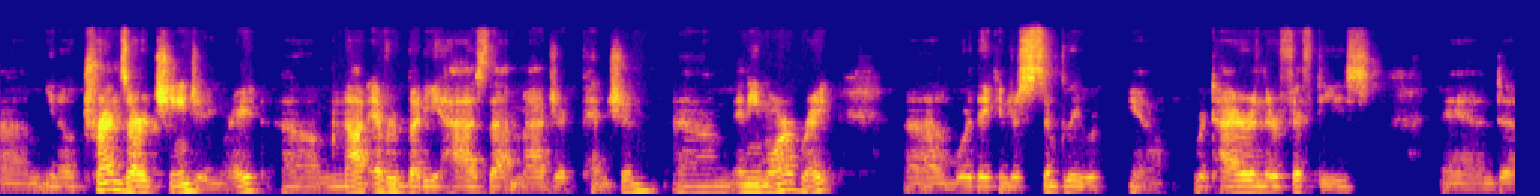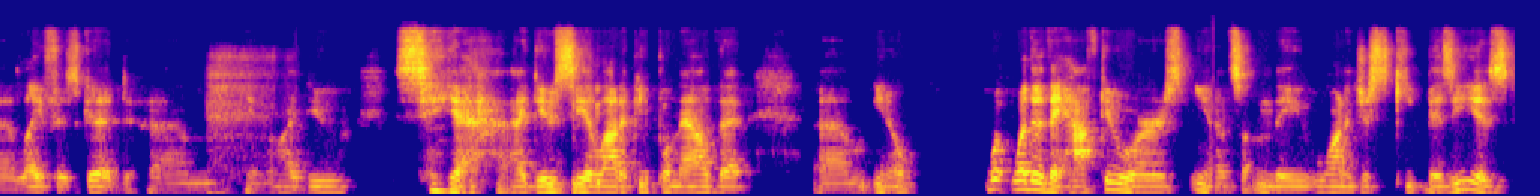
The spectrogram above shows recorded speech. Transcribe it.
um, you know trends are changing, right? Um, not everybody has that magic pension um, anymore, right? Um, where they can just simply you know retire in their fifties and uh, life is good. Um, you know, I do see, yeah, I do see a lot of people now that, um, you know, whether they have to or you know something they want to just keep busy is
